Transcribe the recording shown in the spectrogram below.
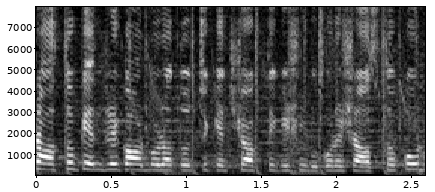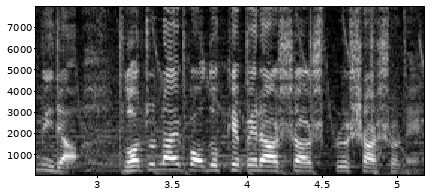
স্বাস্থ্য কেন্দ্রে কর্মরত চিকিৎসক থেকে শুরু করে স্বাস্থ্যকর্মীরা। ঘটনায় পদক্ষেপের আশ্বাস প্রশাসনের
